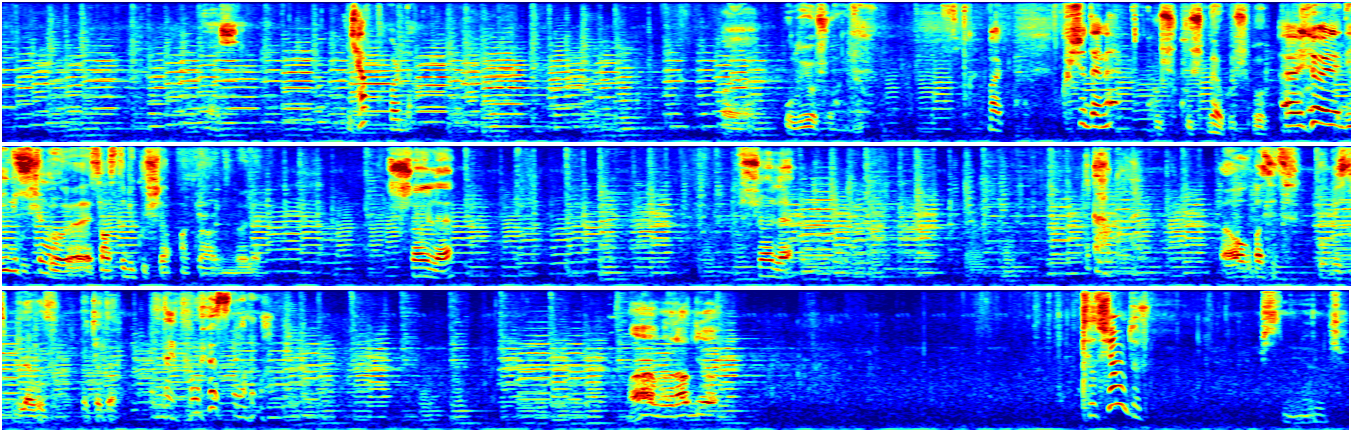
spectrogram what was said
Evet. Yap orada. Bayağı uluyor şu an ya. Bak kuşu dene. Kuş, kuş ne kuş bu? Öyle öyle değil Kuş işte o. bu. Esaslı bir kuş yapmak lazım böyle. Şöyle. Şöyle. Bu daha kolay. Ee, O basit. Bu biz level ötede. Bunu da yapamıyorsun ama. Aa burada radyo. Çalışıyor mudur? Bilmiyorum ki.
